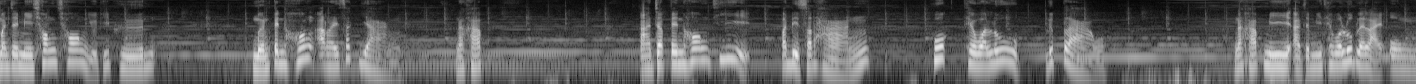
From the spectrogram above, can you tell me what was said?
มันจะมีช่องช่องอยู่ที่พื้น เหมือนเป็นห้องอะไรสักอย่างนะครับ อาจจะเป็นห้องที่ประดิษฐาน พวกเทวรูป หรือเปล่านะครับ มีอาจจะมีเทวรูปหลาย ๆ องค์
